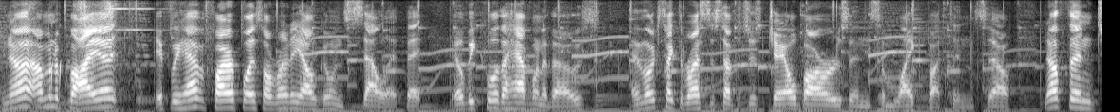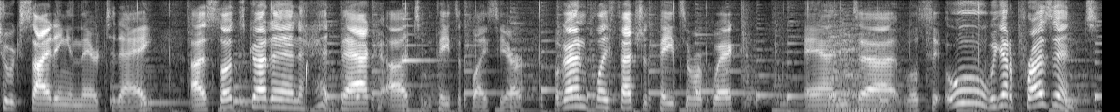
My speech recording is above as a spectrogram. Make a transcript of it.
You know what? I'm to buy it. if we have a fireplace already, I'll go and sell it. But it'll be cool to have one of those. And it looks like the rest of the stuff is just jail bars and some like buttons. So nothing too exciting in there today. Uh, so let's go ahead and head back uh, to the pizza place here. We'll go ahead and play fetch with pizza real quick. And uh, we'll see. Ooh, we got a present.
